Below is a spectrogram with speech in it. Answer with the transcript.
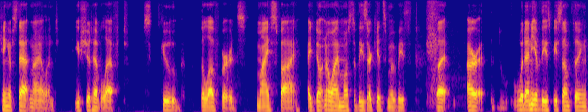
King of Staten Island, You Should Have Left, Scoob, The Lovebirds, My Spy. I don't know why most of these are kids' movies, but are would any of these be something,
